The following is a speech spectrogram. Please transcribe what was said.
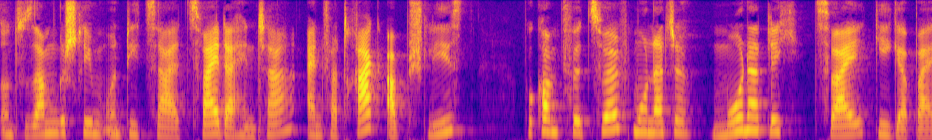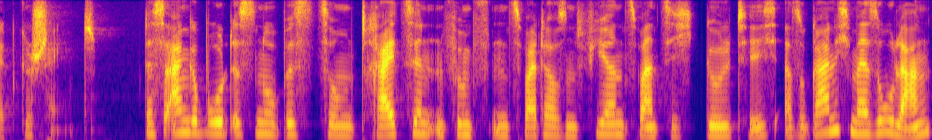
und zusammengeschrieben und die Zahl 2 dahinter, einen Vertrag abschließt, bekommt für 12 Monate monatlich 2 GB geschenkt. Das Angebot ist nur bis zum 13.05.2024 gültig, also gar nicht mehr so lang.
